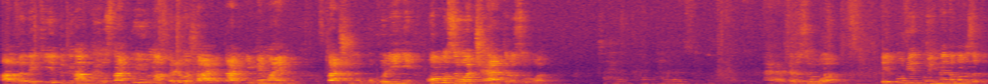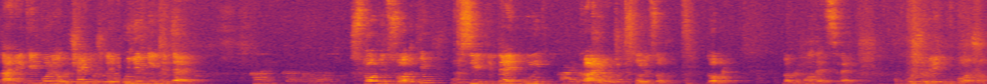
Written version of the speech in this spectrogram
А великий є домінантною ознакою і вона переважає. Так? І ми маємо в першому поколінні гомозигот чи гетерозигот? Гетерозигот. Яку відповідь ми дамо на запитання, який колір очей можливий у їхніх дітей? 100% у всіх дітей будуть карі очі. 100%. Добре. Добре, молодець, сідай. Кужовий куточок.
